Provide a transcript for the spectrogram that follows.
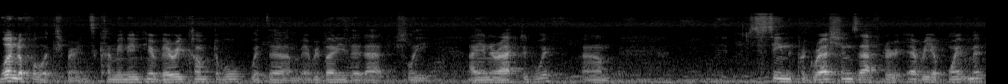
wonderful experience coming in here, very comfortable with um, everybody that actually I interacted with. Um, seeing the progressions after every appointment,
